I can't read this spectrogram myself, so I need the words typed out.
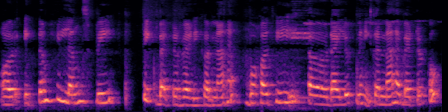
और एकदम ही lumps free thick batter ready करना है। बहुत ही डाइल्यूट नहीं करना है बैटर को।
